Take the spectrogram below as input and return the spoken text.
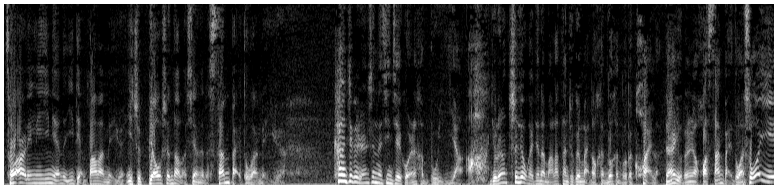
从二零零一年的一点八万美元，一直飙升到了现在的三百多万美元。看来这个人生的境界果然很不一样啊！有的人吃六块钱的麻辣烫就可以买到很多很多的快乐，然而有的人要花三百多万。所以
